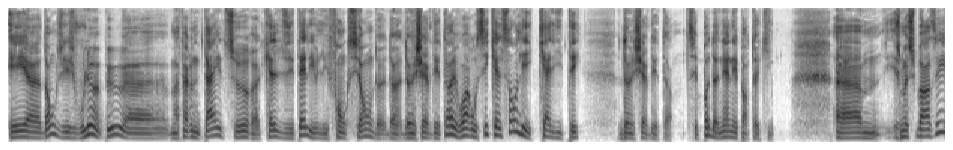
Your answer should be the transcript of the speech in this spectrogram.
Et euh, donc, j'ai voulu un peu euh, me faire une tête sur euh, quelles étaient les, fonctions d'un chef d'État et voir aussi quelles sont les qualités d'un chef d'État. C'est pas donné à n'importe qui. je me suis basé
